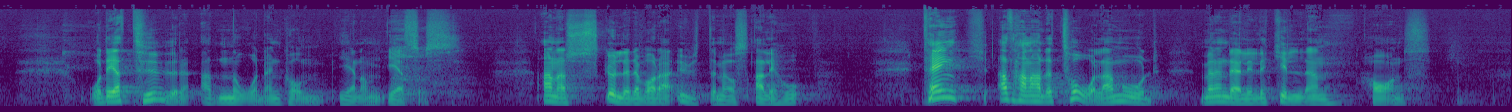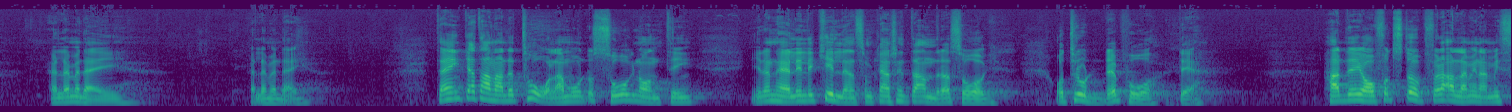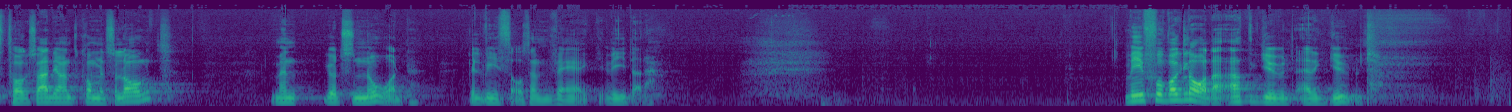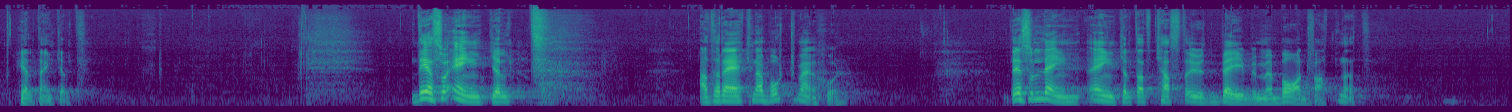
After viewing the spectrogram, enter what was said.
Och det är tur att nåden kom genom Jesus. Annars skulle det vara ute med oss allihop. Tänk att han hade tålamod med den där lille killen Hans. Eller med dig. Eller med dig. Tänk att han hade tålamod och såg någonting i den här lille killen som kanske inte andra såg och trodde på det. Hade jag fått stå upp för alla mina misstag så hade jag inte kommit så långt. Men Guds nåd vill visa oss en väg vidare. Vi får vara glada att Gud är Gud. Helt enkelt. Det är så enkelt att räkna bort människor. Det är så enkelt att kasta ut baby med badvattnet.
